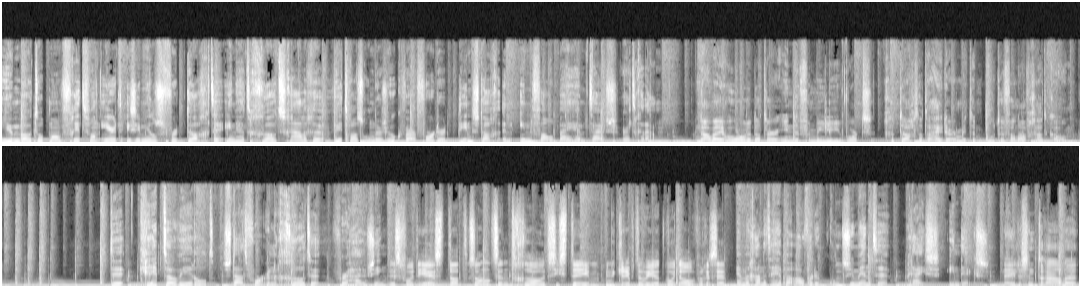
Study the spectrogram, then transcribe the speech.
Jumbo-topman Frits van Eert is inmiddels verdachte in het grootschalige witwasonderzoek waarvoor er dinsdag een inval bij hem thuis werd gedaan. Nou, wij horen dat er in de familie wordt gedacht dat hij daar met een boete vanaf gaat komen. De cryptowereld staat voor een grote verhuizing. Het is voor het eerst dat zo'n ontzettend groot systeem in de cryptowereld wordt overgezet. En we gaan het hebben over de consumentenprijsindex. Een hele centrale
